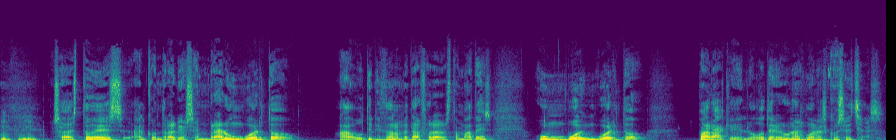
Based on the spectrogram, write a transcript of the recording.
O sea, esto es, al contrario, sembrar un huerto, ah, utilizando la metáfora de los tomates, un buen huerto para que luego tener unas buenas cosechas.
